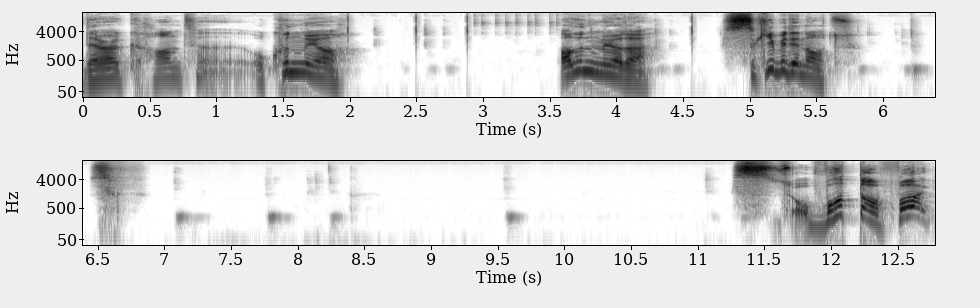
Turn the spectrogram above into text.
There are content... Okunmuyor. Alınmıyor da. Skibidi not. S- What the fuck?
